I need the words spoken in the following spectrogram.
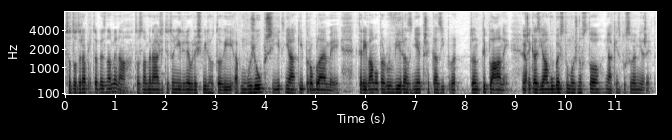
Co to teda pro tebe znamená? To znamená, že ty to nikdy nebudeš mít hotový a můžou přijít nějaký problémy, které vám opravdu výrazně překazí ty plány. Jo. Překazí vám vůbec tu možnost to nějakým způsobem měřit.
